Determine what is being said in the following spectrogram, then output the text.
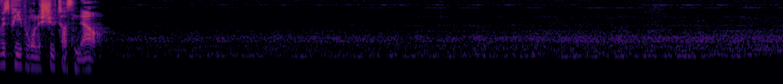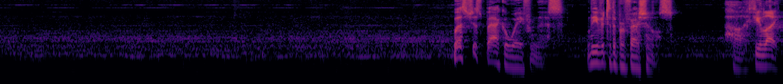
of his people want to shoot us now? Let's just back away from this. Leave it to the professionals. Uh, if you like.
